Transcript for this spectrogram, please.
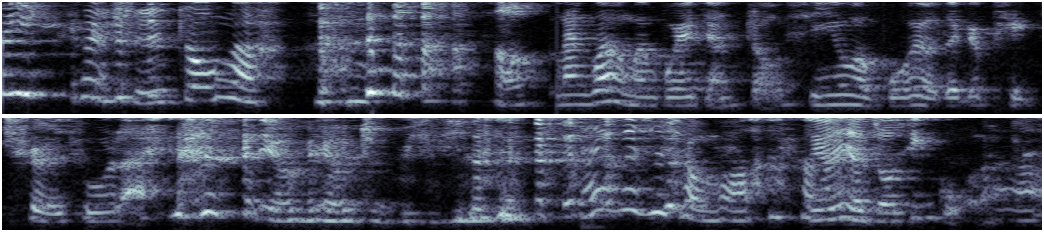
里？很时钟啊。好，难怪我们不会讲轴心，因为我们不会有这个 picture 出来。你们没有轴心，哎，那是什么？你们有轴心果了，啊，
